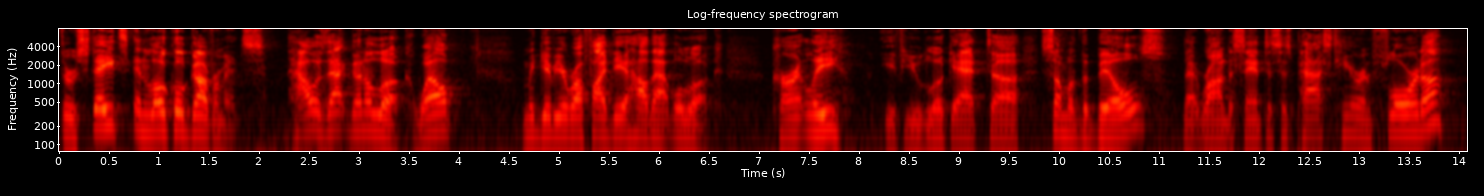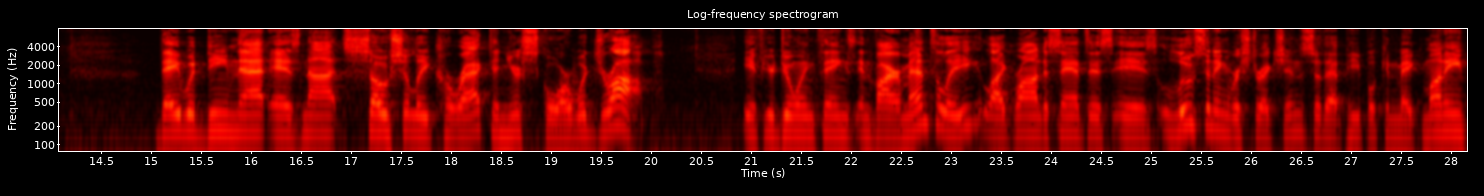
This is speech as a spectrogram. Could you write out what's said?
through states and local governments. How is that going to look? Well, let me give you a rough idea how that will look. Currently, if you look at uh, some of the bills that Ron DeSantis has passed here in Florida, they would deem that as not socially correct and your score would drop if you're doing things environmentally, like Ron DeSantis is loosening restrictions so that people can make money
